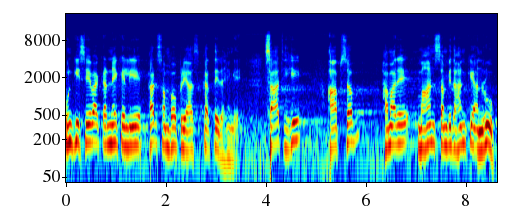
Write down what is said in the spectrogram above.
उनकी सेवा करने के लिए हर संभव प्रयास करते रहेंगे। साथ ही आप सब हमारे महान संविधान के अनुरूप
